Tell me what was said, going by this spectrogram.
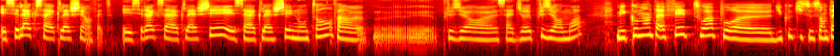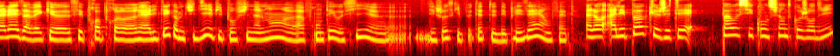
Et c'est là que ça a clashé en fait. Et c'est là que ça a clashé et ça a clashé longtemps. Enfin, euh, plusieurs, euh, ça a duré plusieurs mois. Mais comment t'as fait toi pour euh, du coup qu'ils se sentent à l'aise avec ses propres réalités comme tu dis et puis pour finalement affronter aussi des choses qui peut-être te déplaisaient en fait? Alors à l'époque j'étais pas aussi consciente qu'aujourd'hui.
